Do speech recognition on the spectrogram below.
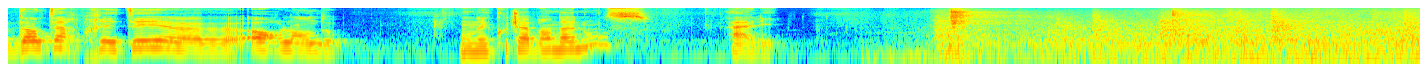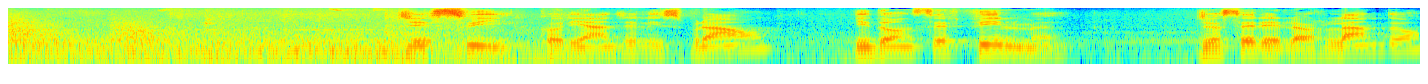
d'interpréter euh, Orlando. On écoute la bande-annonce? Allez. Je suis Coriangelis Brown et dans ce film, je serai l'Orlando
